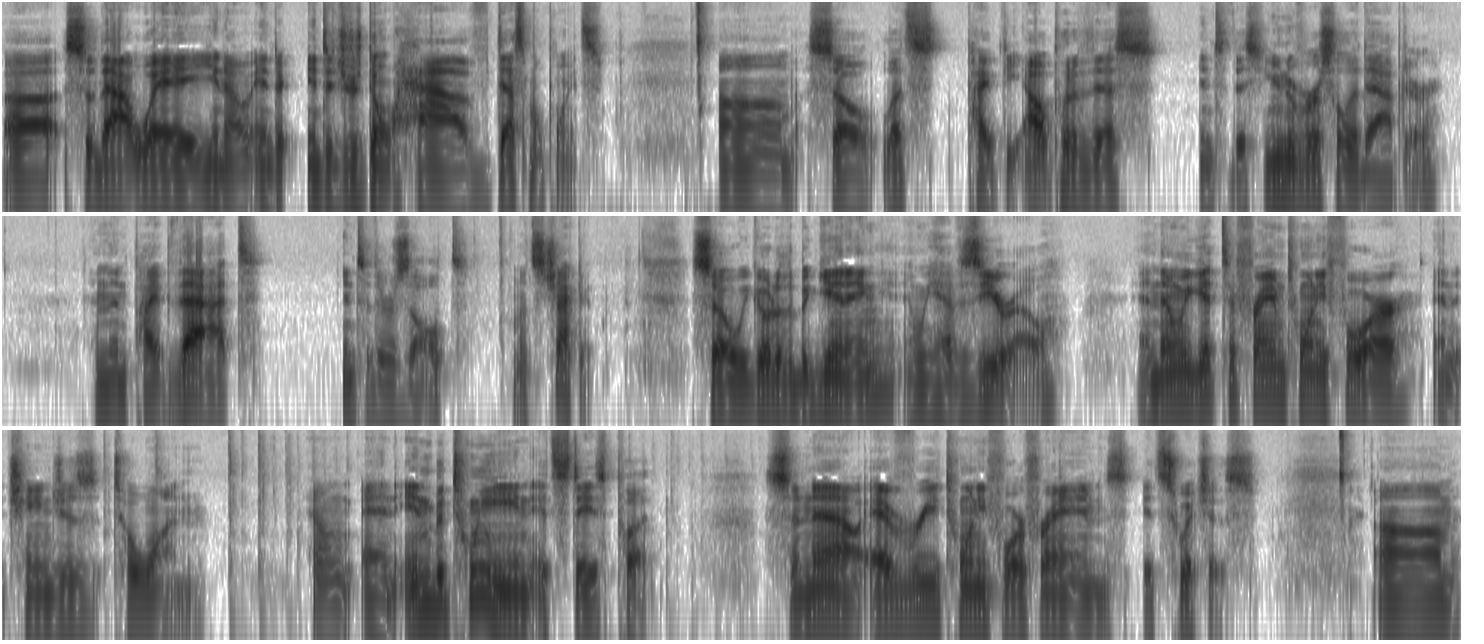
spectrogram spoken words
Uh, so that way, you know, int- integers don't have decimal points. Um, so let's pipe the output of this into this universal adapter and then pipe that into the result. Let's check it. So we go to the beginning and we have 0. And then we get to frame 24 and it changes to 1. And, and in between it stays put. So now every 24 frames it switches. Um,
